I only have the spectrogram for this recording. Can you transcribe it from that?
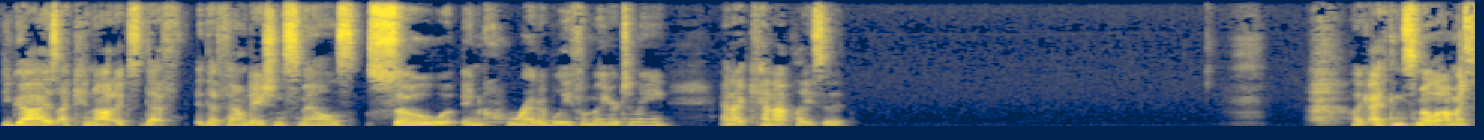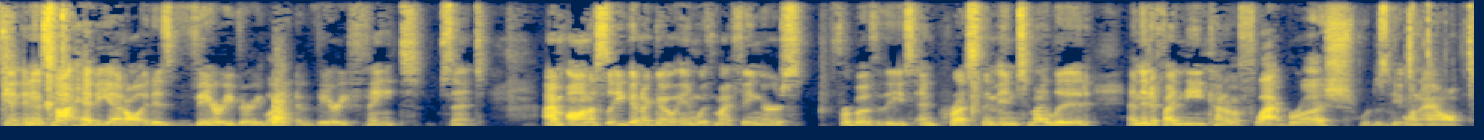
You guys, I cannot, that the foundation smells so incredibly familiar to me, and I cannot place it. Like I can smell it on my skin. And it's not heavy at all. It is very, very light. A very faint scent. I'm honestly going to go in with my fingers for both of these and press them into my lid. And then if I need kind of a flat brush, we'll just get one out.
